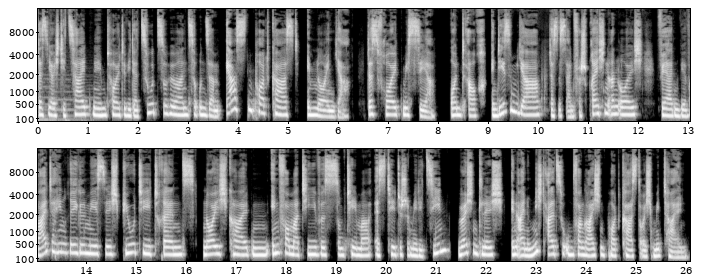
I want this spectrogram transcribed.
dass ihr euch die Zeit nehmt, heute wieder zuzuhören zu unserem ersten Podcast im neuen Jahr. Das freut mich sehr. Und auch in diesem Jahr, das ist ein Versprechen an euch, werden wir weiterhin regelmäßig Beauty-Trends, Neuigkeiten, Informatives zum Thema ästhetische Medizin wöchentlich in einem nicht allzu umfangreichen Podcast euch mitteilen.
